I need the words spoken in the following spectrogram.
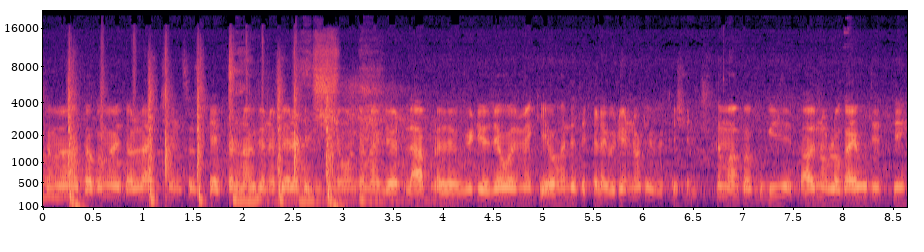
ગમ્યો હોય તો અને સબસ્ક્રાઈબ કરી નાખજો અને એટલે આપણે વીડિયો જેવો જ મેં કે હંદેથી પહેલાં વીડિયો નોટિફિકેશન તમારા પર પૂગી જાય. તો આજનો બ્લોગ આવ્યો દીધી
